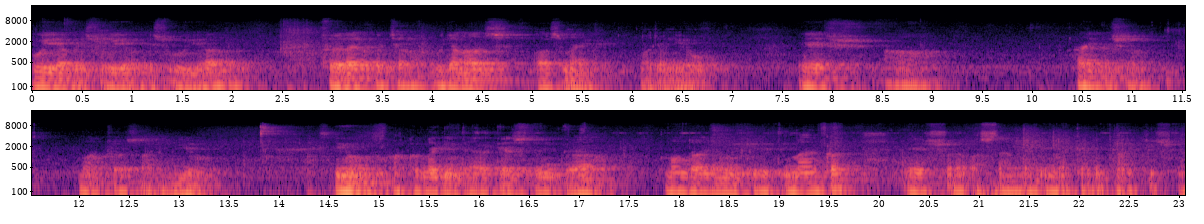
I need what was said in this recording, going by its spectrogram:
újabb és újabb és újabb, főleg, hogyha ugyanaz, az meg nagyon jó. És a Hari Krishna az nagyon jó. Jó, akkor megint elkezdünk mondani két imánkat, és aztán meg énekelünk Hari Krishna.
